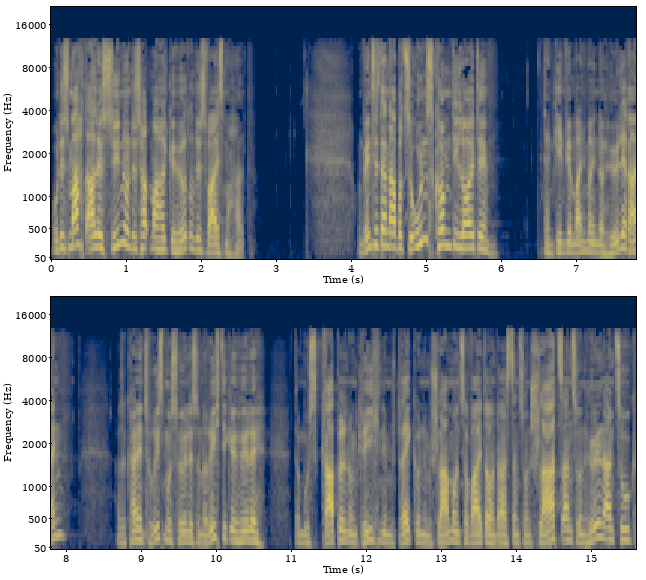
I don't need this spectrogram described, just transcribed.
Und es macht alles Sinn und das hat man halt gehört und das weiß man halt. Und wenn sie dann aber zu uns kommen, die Leute, dann gehen wir manchmal in eine Höhle rein. Also keine Tourismushöhle, sondern eine richtige Höhle. Da muss krabbeln und kriechen im Dreck und im Schlamm und so weiter. Und da ist dann so ein Schlatz an, so ein Höhlenanzug.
